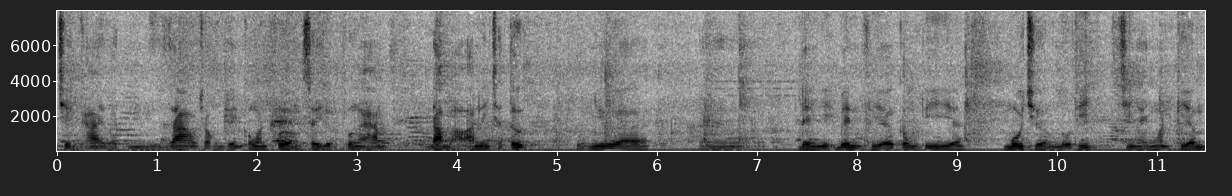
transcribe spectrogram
triển khai và giao cho bên công an phường xây dựng phương án đảm bảo an ninh trật tự cũng như ờ, đề nghị bên phía công ty ờ, môi trường đô thị chi nhánh Hoàn Kiếm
